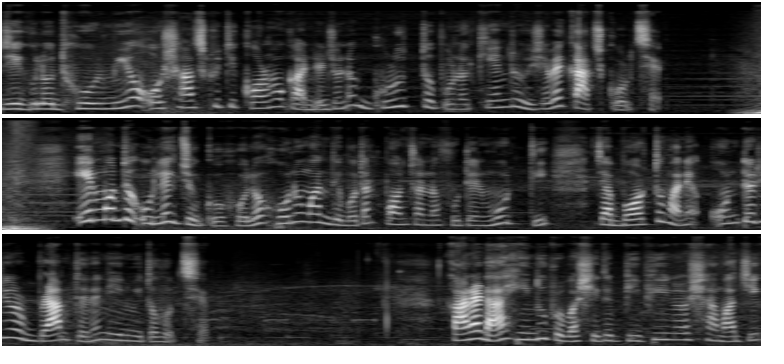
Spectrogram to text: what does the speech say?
যেগুলো ধর্মীয় ও সাংস্কৃতিক কর্মকাণ্ডের জন্য গুরুত্বপূর্ণ কেন্দ্র হিসেবে কাজ করছে। এর মধ্যে উল্লেখযোগ্য হল হনুমান দেবতার পঞ্চান্ন ফুটের মূর্তি, যা বর্তমানে অন্টারিওর ব্র্যাম্পটনে নির্মিত হচ্ছে। কানাডা হিন্দু প্রবাসীদের বিভিন্ন সামাজিক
